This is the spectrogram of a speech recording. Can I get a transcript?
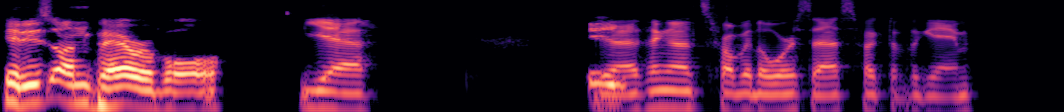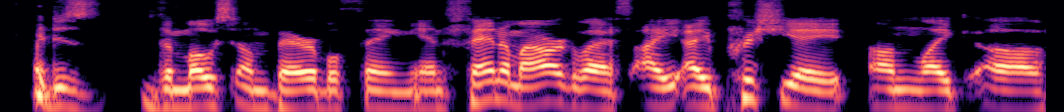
It is unbearable. yeah, It, yeah. I think that's probably the worst aspect of the game. it is the most unbearable thing. And Phantom Hourglass, I, I appreciate on like a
